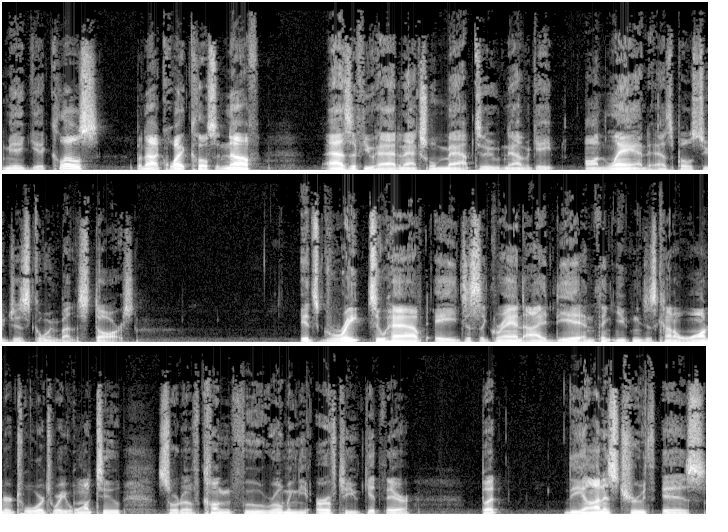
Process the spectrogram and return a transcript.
may get close, but not quite close enough as if you had an actual map to navigate on land as opposed to just going by the stars. It's great to have a just a grand idea and think you can just kind of wander towards where you want to, sort of kung fu roaming the earth till you get there. But the honest truth is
